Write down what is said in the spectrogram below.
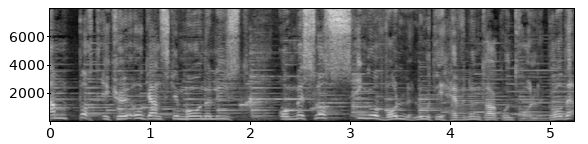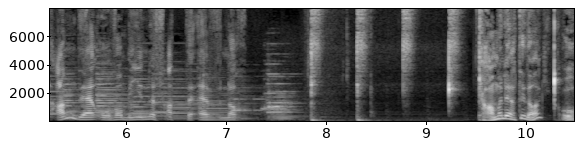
ampert i kø og ganske månelyst. Og med slåssing og vold lot de hevnen ta kontroll. Går det an, det er over mine fatte evner. Hva har vi lært i dag? Å,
